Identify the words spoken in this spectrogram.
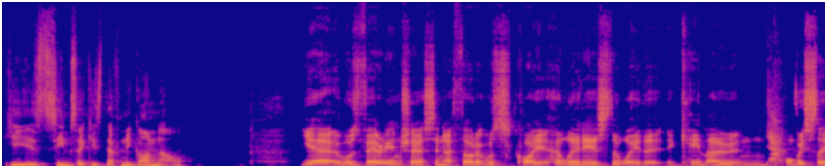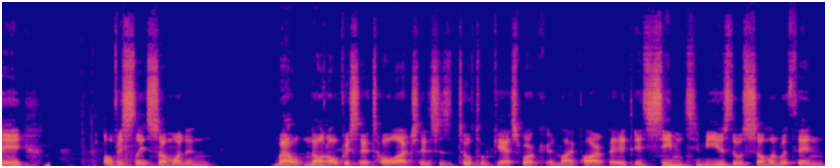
he is, seems like he's definitely gone now. Yeah, it was very interesting. I thought it was quite hilarious the way that it came out, and yeah. obviously, obviously, someone in well, not obviously at all. Actually, this is a total guesswork in my part, but it, it seemed to me as though someone within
